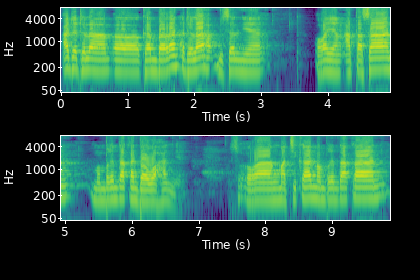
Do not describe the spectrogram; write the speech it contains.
ada dalam uh, gambaran adalah misalnya orang yang atasan memerintahkan bawahannya. Seorang majikan memerintahkan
